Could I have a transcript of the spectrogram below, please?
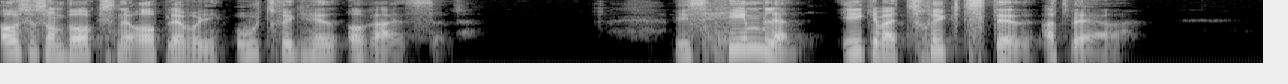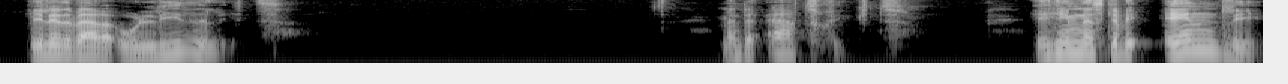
Også som voksne oplever vi utryghed og redsel. Hvis himlen ikke var et trygt sted at være, ville det være ulideligt. Men det er trygt. I himlen skal vi endelig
